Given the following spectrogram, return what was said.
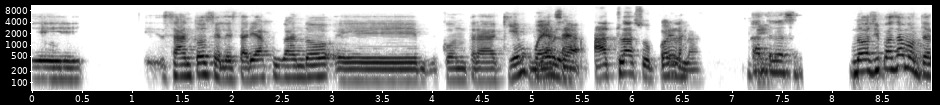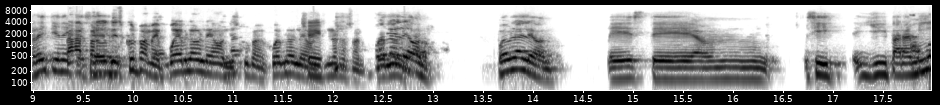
eh, Santos se le estaría jugando eh, contra quién? Puebla. sea Atlas o Puebla. Atlas. No, si pasa Monterrey tiene ah, que perdón, discúlpame, Puebla o León, discúlpame, Puebla o León, tienes razón. Puebla, León. Puebla León. Este, um, sí, y para mí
